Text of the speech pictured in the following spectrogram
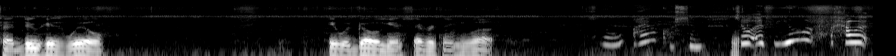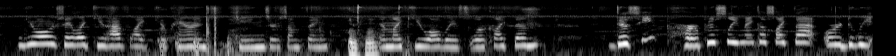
to do his will, it would go against everything he loved. So I have a question. So if you how you always say like you have like your parents' genes or something, Mhm. and like you always look like them, does he purposely make us like that, or do we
